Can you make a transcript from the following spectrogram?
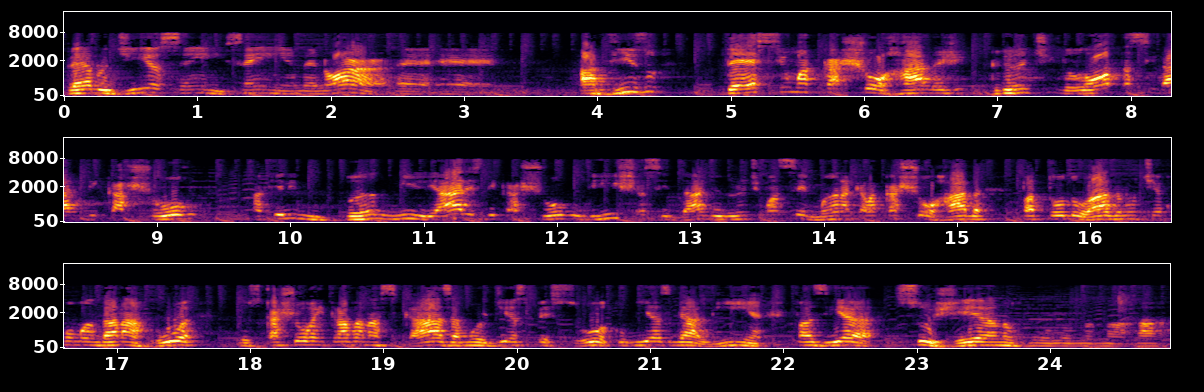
belo dia, sem, sem menor é, é, aviso, desce uma cachorrada gigante, lota a cidade de cachorro, aquele bando, milhares de cachorros, enche a cidade durante uma semana, aquela cachorrada para todo lado, não tinha como andar na rua, os cachorros entravam nas casas, mordia as pessoas, comia as galinhas, fazia sujeira no, no, no, na,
